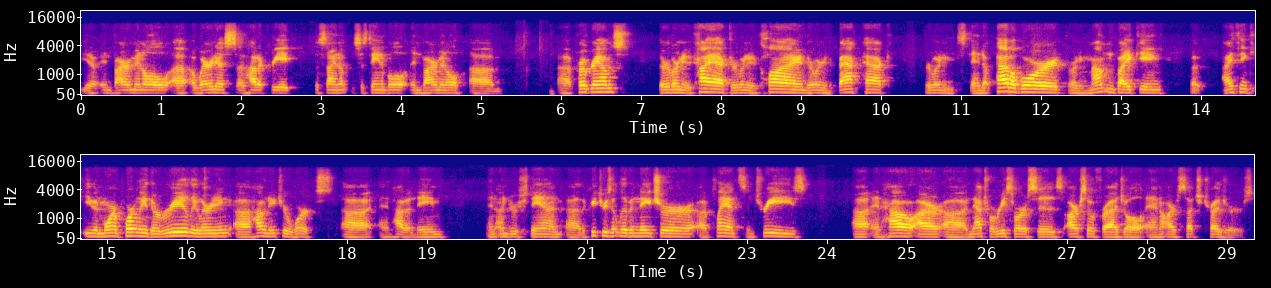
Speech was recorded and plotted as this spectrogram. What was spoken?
you know, environmental uh, awareness and how to create sustainable environmental um, uh, programs. They're learning to kayak. They're learning to climb. They're learning to backpack. They're learning to stand up paddleboard. Learning mountain biking. But I think even more importantly, they're really learning uh, how nature works uh, and how to name and understand uh, the creatures that live in nature, uh, plants and trees, uh, and how our natural resources are so fragile and are such treasures.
